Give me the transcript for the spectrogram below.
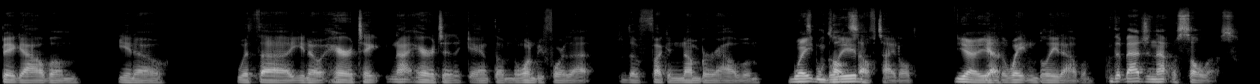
big album, you know, with, uh, you know, Heretic, not Heretic Anthem, the one before that, the fucking number album. Wait and bleed. Self titled. yeah, Yeah. yeah, the Wait and Bleed album. Imagine that was solos.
